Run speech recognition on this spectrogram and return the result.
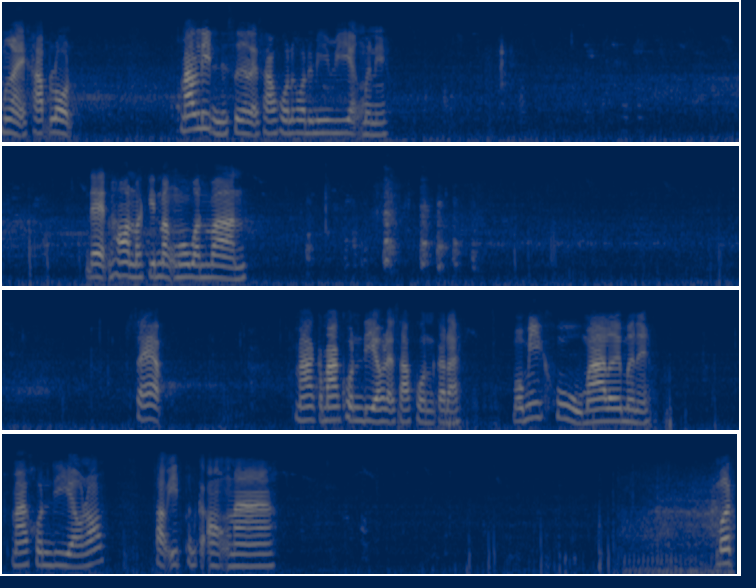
เมื่อยครับโหลด มาลิ่นซื้อๆแหละสาวคนก็บ่ได้มีเวียกมื้อนี้แดดฮ้อนมากินหมักโมหวานๆแซ่บมาก็มาคนเดียวแหละสาวคนก็ได้บ่มีขู่มาเลยมื้อนี้มาคนเดียวเนาะสาวอิดเพิ่นก็ออกนาเบิด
